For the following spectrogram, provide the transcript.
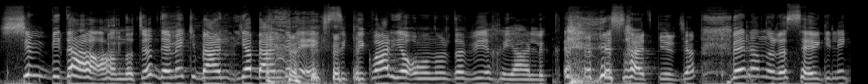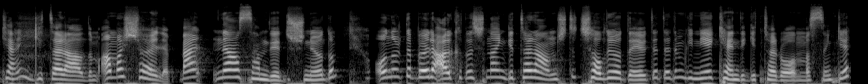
Şimdi bir daha anlatıyorum. Demek ki ben ya bende bir eksiklik var ya Onur'da bir hıyarlık sert gireceğim. Ben Onur'a sevgiliyken gitar aldım. Ama şöyle ben ne alsam diye düşünüyordum. Onur da böyle arkadaşından gitar almıştı. Çalıyordu evde. Dedim ki niye kendi gitarı olmasın ki?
